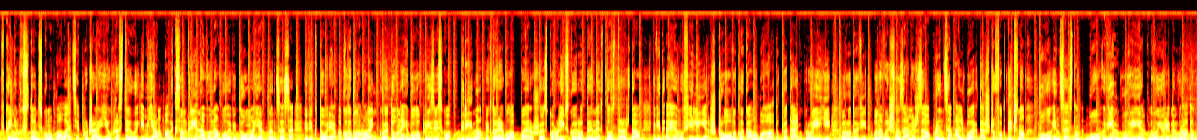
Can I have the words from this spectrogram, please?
в Кенінгстонському палаці. Хоча її охрестили ім'ям Олександріна, вона була відома як принцеса Вікторія. А коли була маленькою, то в неї було прізвисько Дріна. Вікторія була першою з королівської родини, хто страждав від гемофілії, що викликало багато питань про її родовід. Вона вийшла заміж за принца Альберта, що фактично було інцестом, бо він був її двоюрідним братом.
